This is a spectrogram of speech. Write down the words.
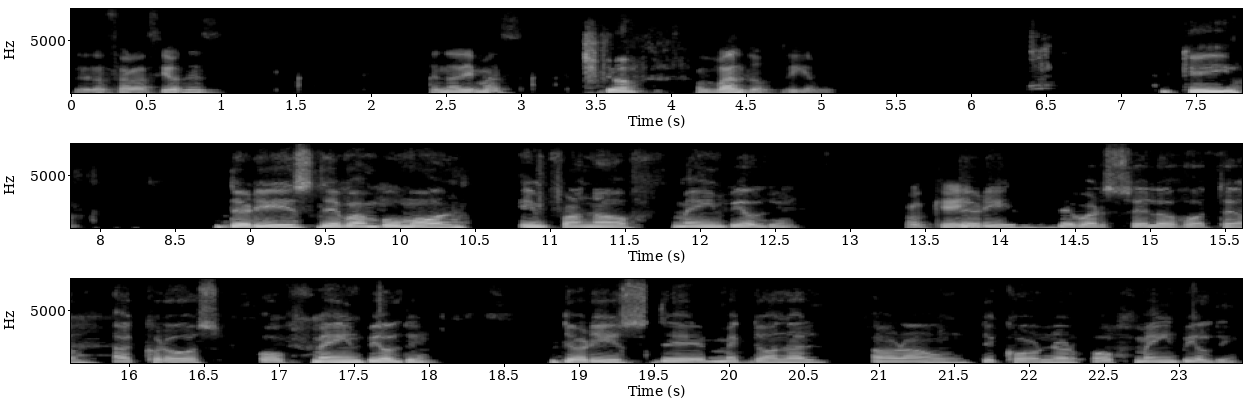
de las oraciones? ¿De nadie más? Yo, Osvaldo, dígame. okay. There is the bamboo mall in front of main building. Ok. There is the Barcelo Hotel across of main building. There is the McDonald's around the corner of main building.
